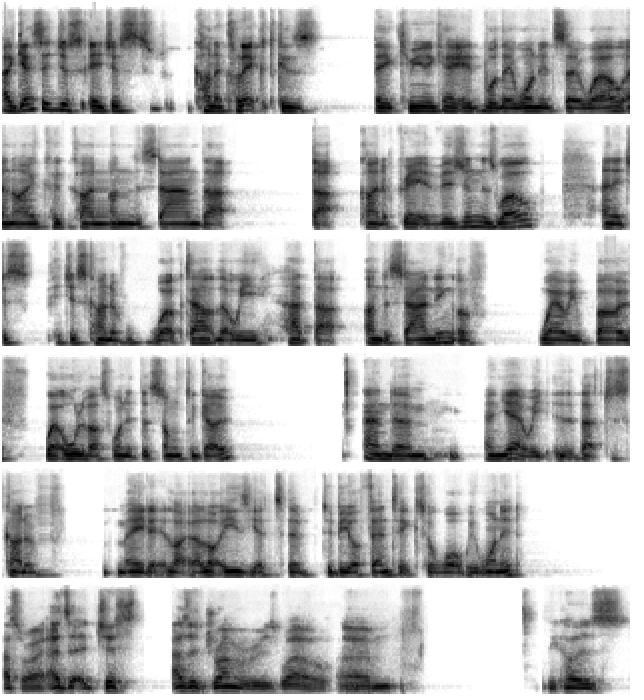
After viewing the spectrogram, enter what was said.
I guess it just it just kind of clicked because they communicated what they wanted so well, and I could kind of understand that that kind of creative vision as well. And it just it just kind of worked out that we had that understanding of where we both where all of us wanted the song to go and um and yeah we that just kind of made it like a lot easier to to be authentic to what we wanted That's all right. As a, just as a drummer as well, um, because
